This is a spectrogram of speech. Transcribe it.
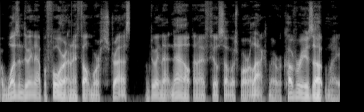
I wasn't doing that before and I felt more stressed. I'm doing that now and I feel so much more relaxed. My recovery is up, my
